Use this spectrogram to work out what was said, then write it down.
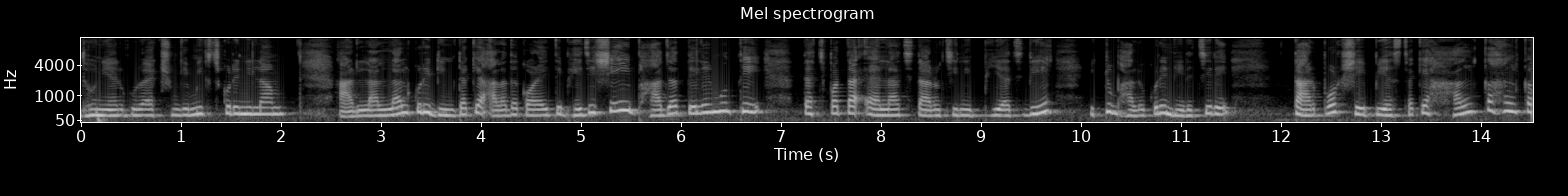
ধনিয়ার গুঁড়ো একসঙ্গে মিক্স করে নিলাম। আর লাল লাল করে ডিমটাকে আলাদা কড়াইতে ভেজে সেই ভাজা তেলের মধ্যে তেজপাতা, এলাচ, দারুচিনি, পেঁয়াজ দিয়ে একটু ভালো করে নেড়েচেড়ে তারপর সেই পেঁয়াজটাকে হালকা হালকা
